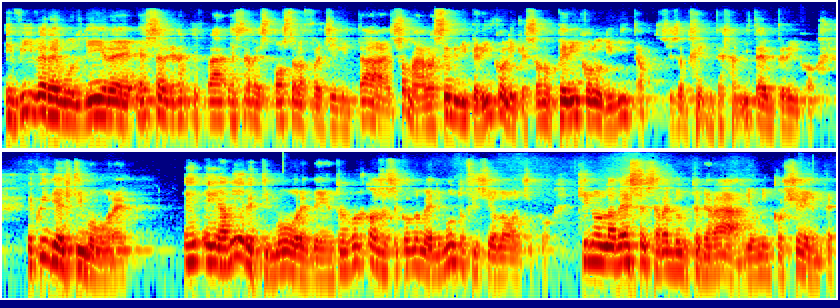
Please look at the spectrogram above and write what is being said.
e vivere vuol dire essere, anche essere esposto alla fragilità, insomma, una serie di pericoli che sono pericolo di vita, precisamente, la vita è un pericolo. E quindi è il timore e, e, avere timore dentro è qualcosa secondo me di molto fisiologico. Chi non l'avesse sarebbe un temerario, un incosciente,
